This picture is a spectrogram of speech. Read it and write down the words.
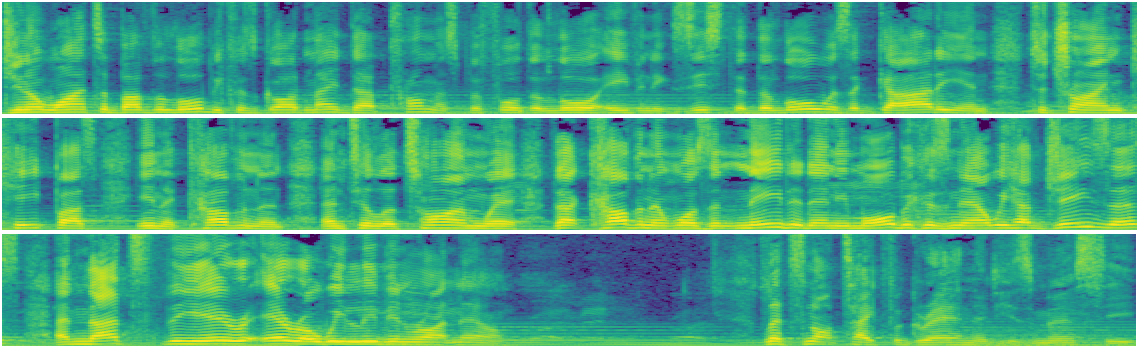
Do you know why it's above the law? Because God made that promise before the law even existed. The law was a guardian to try and keep us in a covenant until a time where that covenant wasn't needed anymore because now we have Jesus, and that's the er-, era, we live in right now. Let's not take for granted His mercy.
